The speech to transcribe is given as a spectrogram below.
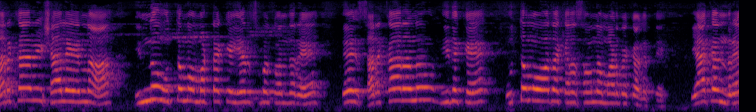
ಸರ್ಕಾರಿ ಶಾಲೆಯನ್ನು ಇನ್ನೂ ಉತ್ತಮ ಮಟ್ಟಕ್ಕೆ ಏರಿಸಬೇಕು ಅಂದರೆ ಏ, ಸರ್ಕಾರನೂ ಇದಕ್ಕೆ ಉತ್ತಮವಾದ ಕೆಲಸವನ್ನು ಮಾಡಬೇಕಾಗತ್ತೆ. ಯಾಕಂದರೆ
